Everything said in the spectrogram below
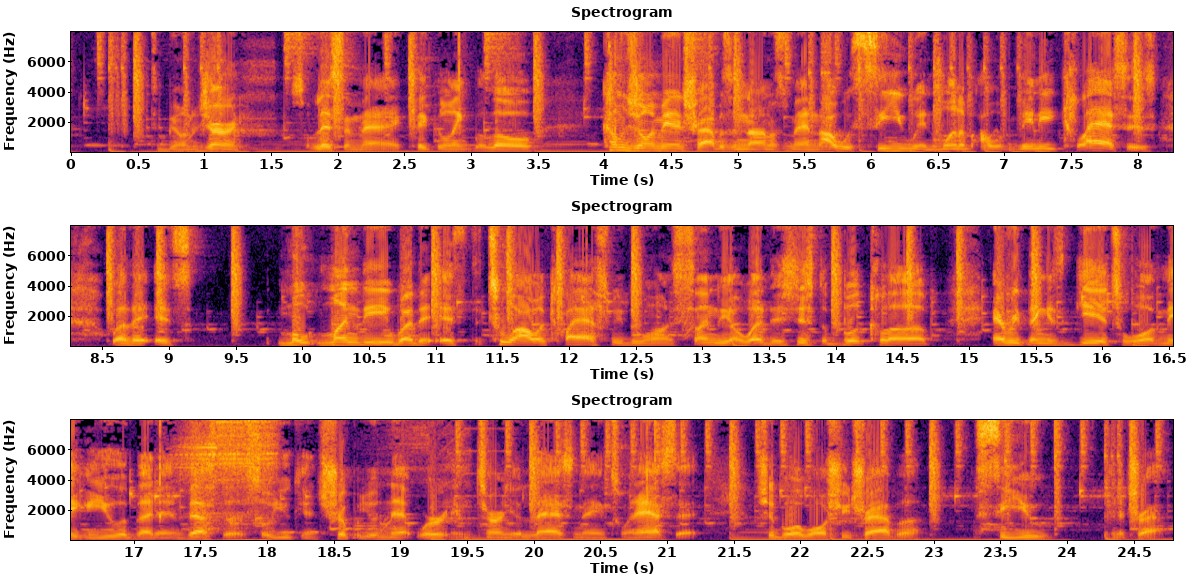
to be on a journey. So listen, man, click the link below. Come join me in Trappers Anonymous, man. I will see you in one of our many classes, whether it's Moat Monday, whether it's the two hour class we do on Sunday, or whether it's just a book club, everything is geared toward making you a better investor so you can triple your net worth and turn your last name to an asset. It's your boy Wall Street Trapper. See you in the trap.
